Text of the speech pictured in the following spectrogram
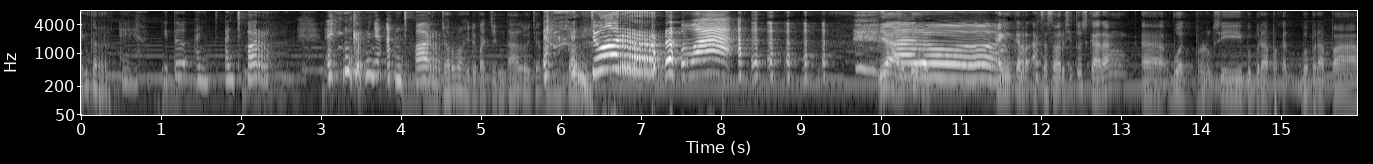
Anchor Eh, itu an- ancor. Anchornya ancor. Ancor mah hidup cinta lo Ancor Ancur. Wah. Ya itu. Anchor aksesoris itu sekarang eh, buat produksi beberapa beberapa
